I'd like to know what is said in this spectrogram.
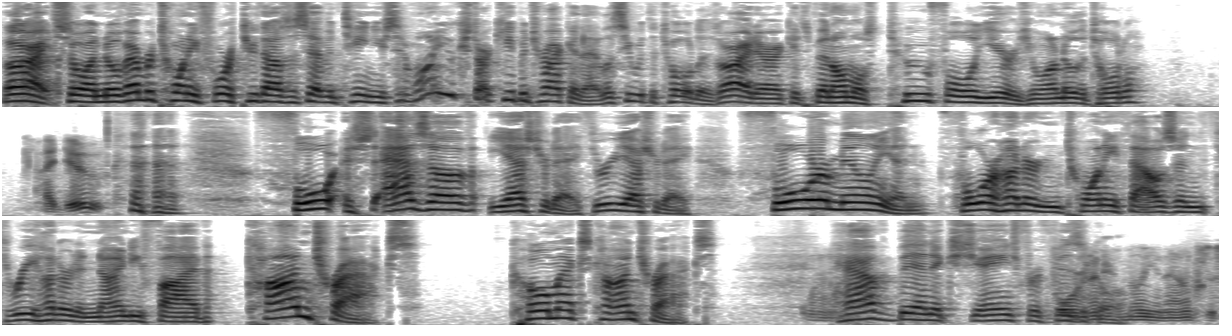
All right, so on November 24th, 2017, you said, why don't you start keeping track of that? Let's see what the total is. All right, Eric, it's been almost two full years. You want to know the total? I do. Four as of yesterday, through yesterday, four million four hundred and twenty thousand three hundred and ninety-five contracts, Comex contracts, have been exchanged for physical. 400 million ounces.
